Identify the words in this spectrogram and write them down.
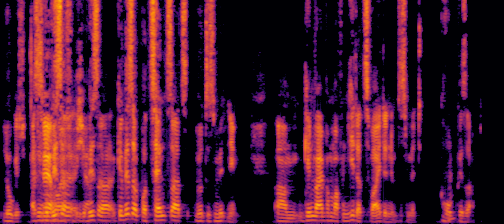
logisch. Also ein gewisser, häufig, gewisser, ja. gewisser Prozentsatz wird es mitnehmen. Ähm, gehen wir einfach mal von jeder zweite nimmt es mit, grob mhm. gesagt.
